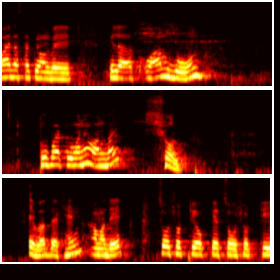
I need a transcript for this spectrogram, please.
মাইনাস থাকলে one by eight plus one গুণ টু পার টু মানে ওয়ান বাই ষোলো। এবার দেখেন আমাদের চৌষট্টি অক্ষে চৌষট্টি।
